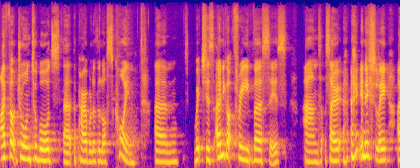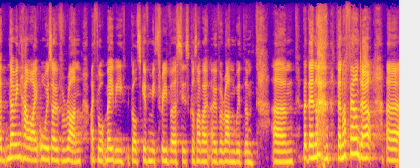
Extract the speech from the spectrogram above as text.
I felt drawn towards uh, the parable of the lost coin, um, which has only got three verses. And so initially, knowing how I always overrun, I thought maybe God's given me three verses because I won't overrun with them. Um, but then, then I found out, uh,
